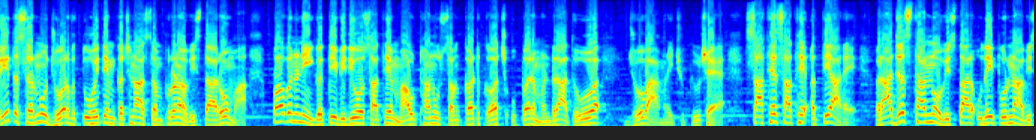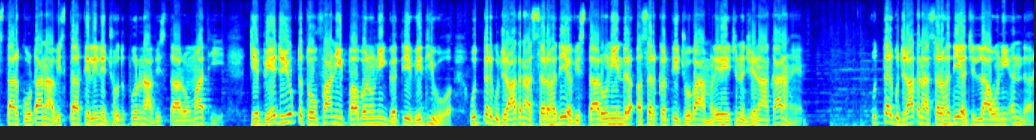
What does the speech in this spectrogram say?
રેતસરનું જોર વધતું હોય તેમ કચ્છના સંપૂર્ણ વિસ્તારોમાં. પવનની ગતિવિધિઓ સાથે માવઠાનું સંકટ કચ્છ ઉપર મંડરાતું જોવા મળી ચૂક્યું છે. સાથે સાથે અત્યારે રાજસ્થાનનો વિસ્તાર ઉદયપુરના વિસ્તાર, કોટાના વિસ્તારથી લઈને જોધપુરના વિસ્તારોમાંથી જે ભેજયુક્ત તોફાની પવનોની ગતિવિધિઓ ઉત્તર ગુજરાતના સરહદીય વિસ્તારોની અંદર અસર કરતી જોવા મળી રહી છે જેના કારણે ઉત્તર ગુજરાતના સરહદીય જિલ્લાઓની અંદર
